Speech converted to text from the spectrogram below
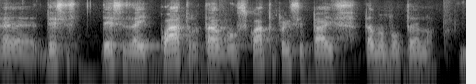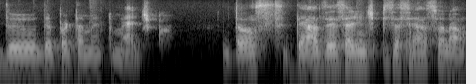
É, desses, desses aí, quatro, tava, os quatro principais estavam voltando do departamento médico. Então, tem, às vezes a gente precisa ser racional.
